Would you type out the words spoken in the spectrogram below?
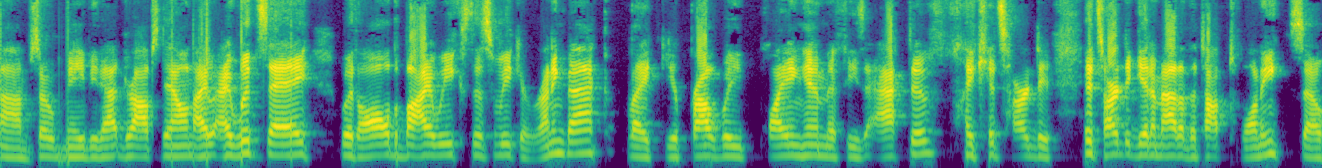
Um, so maybe that drops down. I, I, would say with all the bye weeks this week at running back, like you're probably playing him if he's active. Like it's hard to it's hard to get him out of the top 20. So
